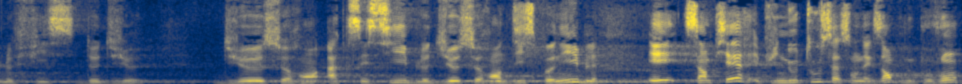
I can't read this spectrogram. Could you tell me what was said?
le Fils de Dieu. Dieu se rend accessible, Dieu se rend disponible, et Saint Pierre, et puis nous tous à son exemple, nous pouvons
